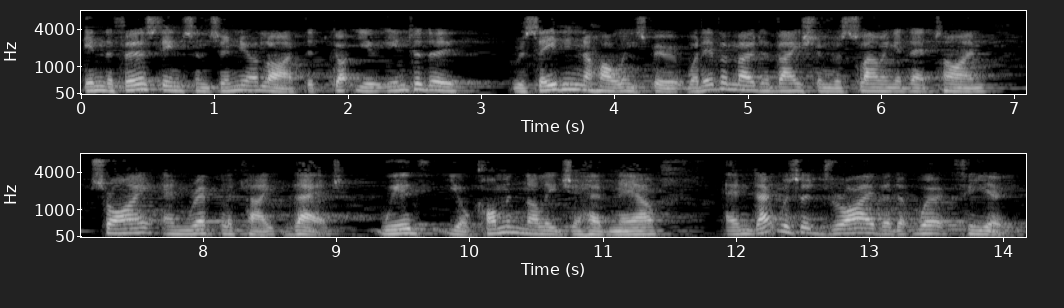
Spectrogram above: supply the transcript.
in the first instance in your life that got you into the receiving the Holy Spirit, whatever motivation was flowing at that time, try and replicate that with your common knowledge you have now. And that was a driver that worked for you.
